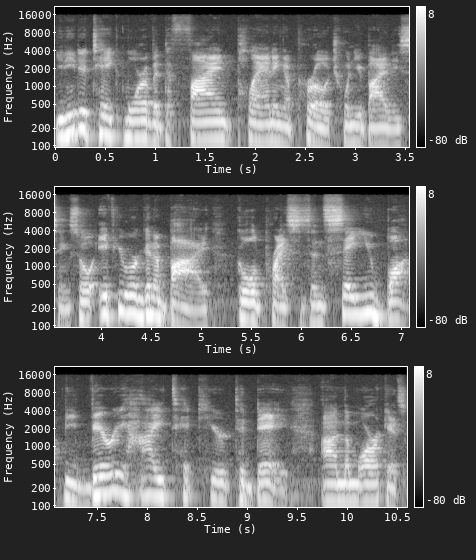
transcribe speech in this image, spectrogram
you need to take more of a defined planning approach when you buy these things. So if you were going to buy gold prices and say you bought the very high tick here today on the markets,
